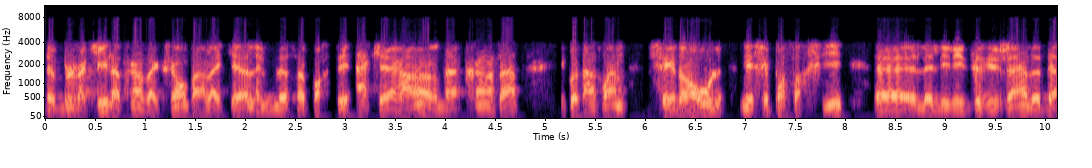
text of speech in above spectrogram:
de bloquer la transaction par laquelle elle voulait se porter acquéreur d'Air Transat. Écoute, Antoine, c'est drôle, mais c'est pas sorcier. Euh, les, les dirigeants de d'Air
